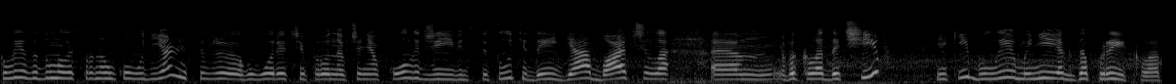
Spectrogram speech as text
Коли я задумалась про наукову діяльність, це вже говорячи про навчання в коледжі і в інституті, де я бачила ем, викладачів. Які були мені як за приклад.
